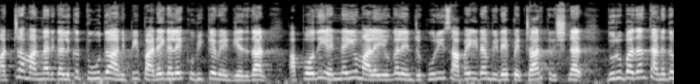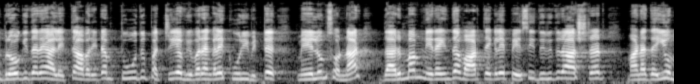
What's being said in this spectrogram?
மற்ற மன்னர்களுக்கு தூது அனுப்பி படைகளை குவிக்க வேண்டியதுதான். அப்போது என்னையும் அலையுங்கள் என்று கூறி சபையிடம் விடை பெற்றார் கிருஷ்ணர். துருபதன் தனது புரோகிதரை அழைத்து அவரிடம் தூது பற்றிய விவரங்களை கூறிவிட்டு மேலும் சொன்னார். தர்மம் நிறைந்த வார்த்தைகளை பேசி திருதராஷ்டிரர் மனதையும்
